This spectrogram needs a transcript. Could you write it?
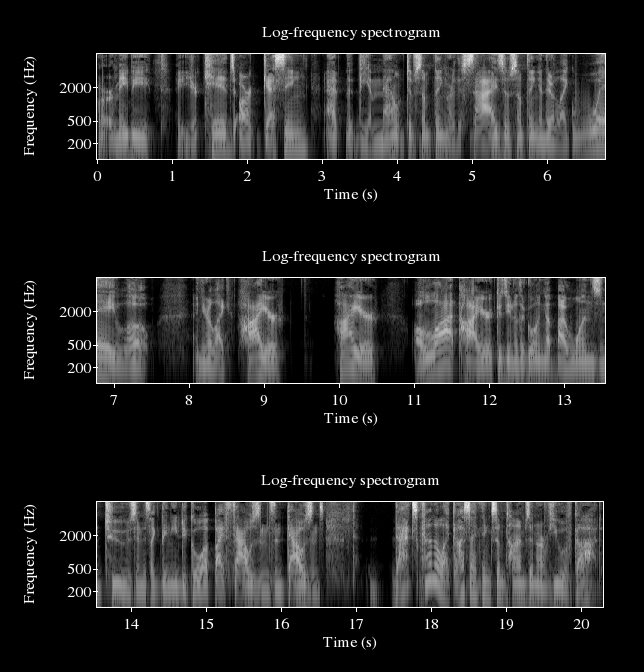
or, or maybe your kids are guessing at the, the amount of something or the size of something, and they're like way low. And you're like, higher, higher, a lot higher, because you know they're going up by ones and twos, and it's like they need to go up by thousands and thousands that's kind of like us, I think, sometimes in our view of God.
